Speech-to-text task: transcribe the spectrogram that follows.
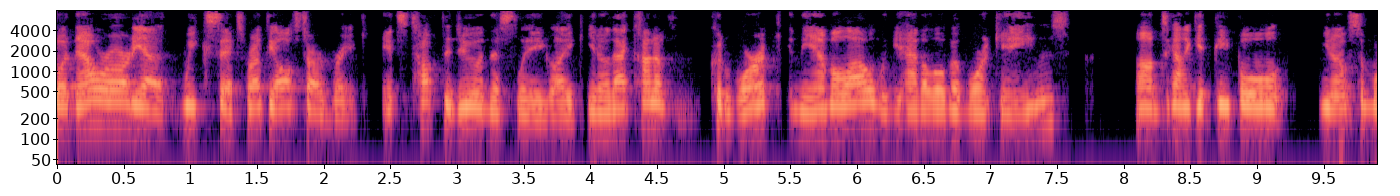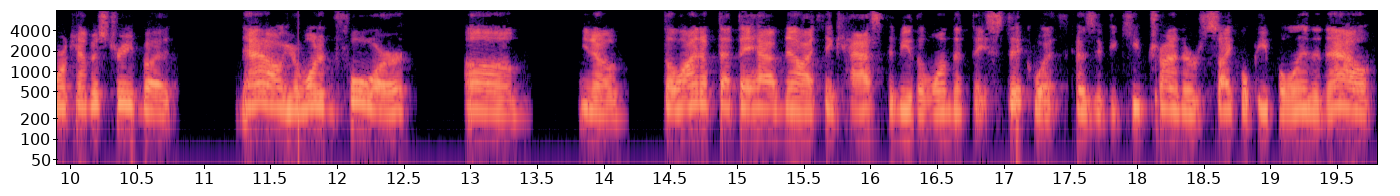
But now we're already at week six. We're at the All Star break. It's tough to do in this league. Like you know that kind of could work in the MLL when you had a little bit more games um, to kind of get people you know some more chemistry. But now you're one and four. Um, you know the lineup that they have now, I think, has to be the one that they stick with because if you keep trying to cycle people in and out,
